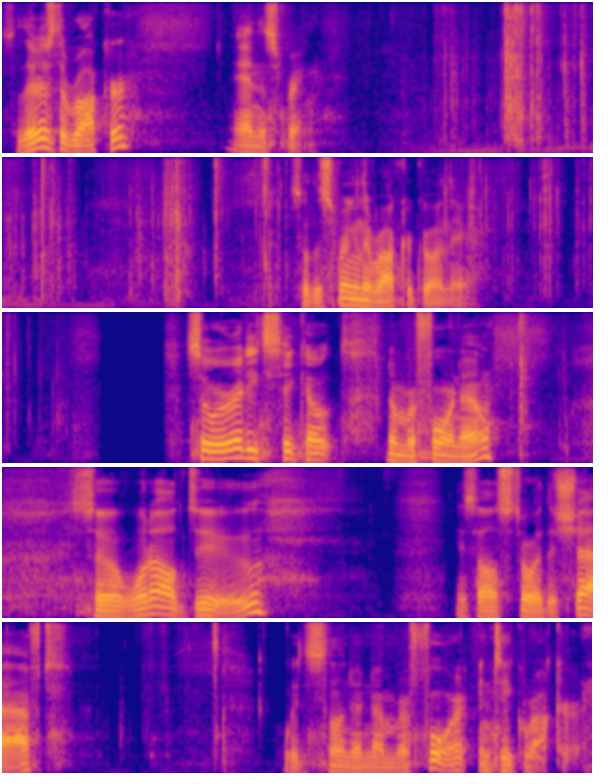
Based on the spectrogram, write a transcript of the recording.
So there's the rocker and the spring. So the spring and the rocker go in there. So we're ready to take out number four now. So what I'll do is I'll store the shaft with cylinder number four intake rocker.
